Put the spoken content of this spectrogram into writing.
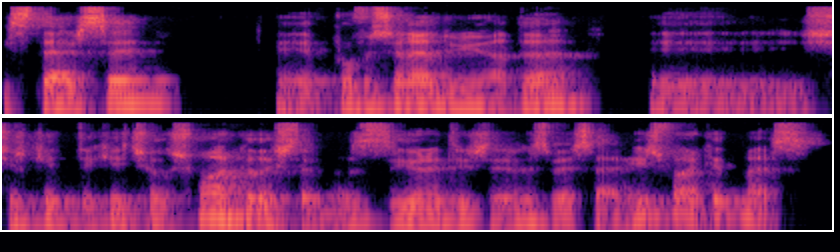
isterse e, profesyonel dünyada e, şirketteki çalışma arkadaşlarınız, yöneticileriniz vesaire hiç fark etmez.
